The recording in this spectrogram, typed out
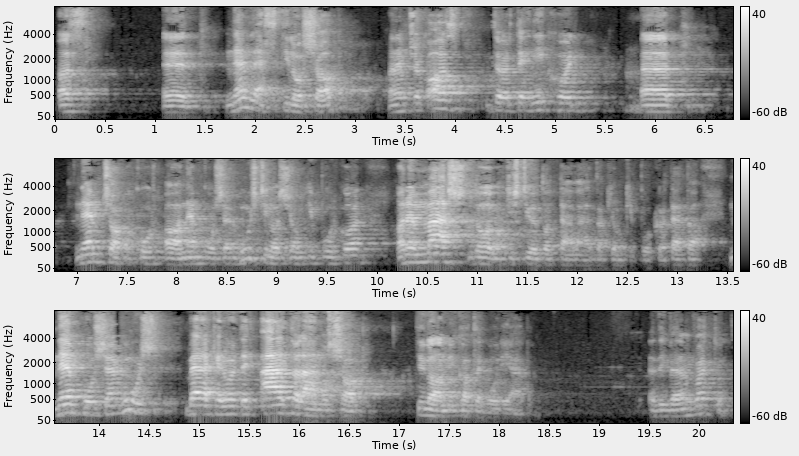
az ö, nem lesz tilosabb, hanem csak az történik, hogy ö, nem csak a, kó, a nem kóser hús tilos Jom hanem más dolgok is tiltottá váltak Jom Tehát a nem kóser hús belekerült egy általánosabb tilalmi kategóriába. Eddig velem vagytok?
